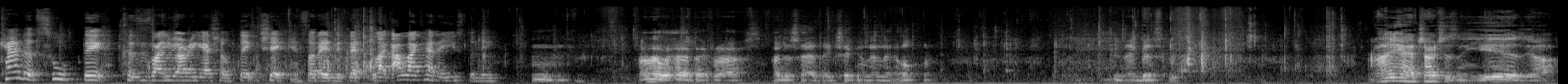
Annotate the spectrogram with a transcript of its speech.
kind of too thick because it's like you already got your thick chicken. So they did that. Like I like how they used to be. Mm. I never had their fries. I just had their chicken and their okra and their biscuits. I ain't had Church's in years, y'all.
